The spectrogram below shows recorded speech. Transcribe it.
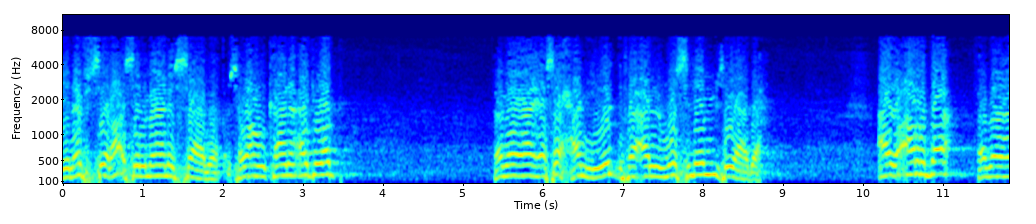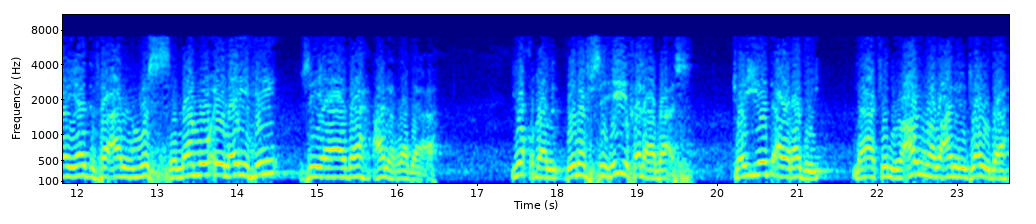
بنفس رأس المال السابق سواء كان أجود فما يصح أن يدفع المسلم زيادة أو أرضى فما يدفع المسلم إليه زيادة عن الرداءة. يقبل بنفسه فلا بأس جيد أو ردي لكن يعوض عن الجودة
